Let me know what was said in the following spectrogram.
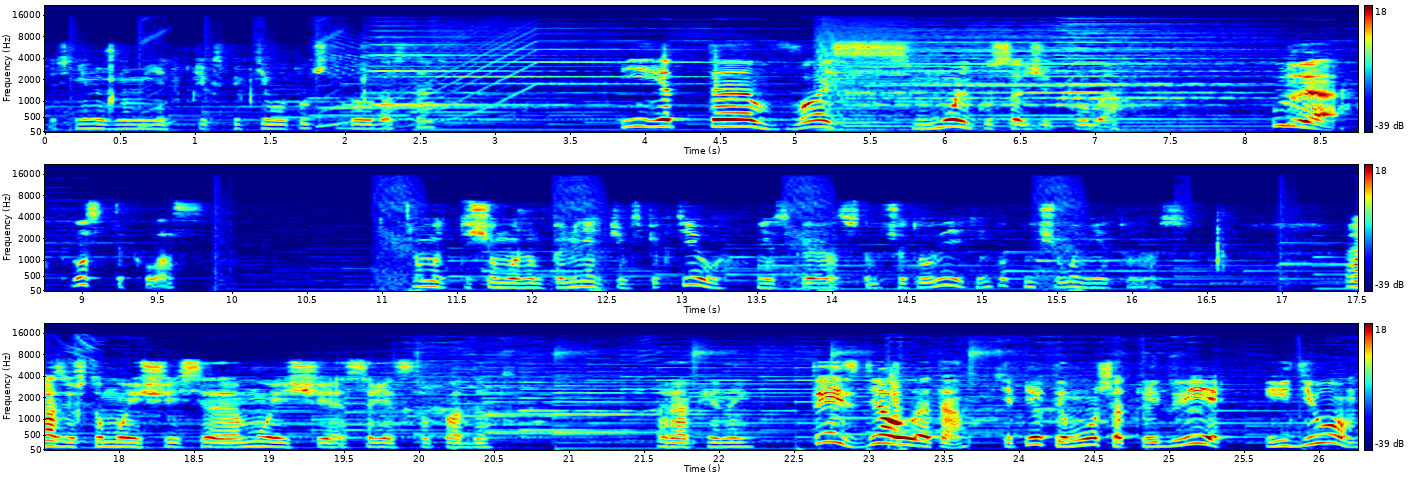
То есть не нужно менять перспективу тут, чтобы его достать. И это восьмой кусочек куба. Ура! Просто класс. А мы тут еще можем поменять перспективу несколько раз, чтобы что-то увидеть. Но тут ничего нет у нас. Разве что моющееся, моющее средство под раковиной. Ты сделал это! Теперь ты можешь открыть дверь. Идем.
